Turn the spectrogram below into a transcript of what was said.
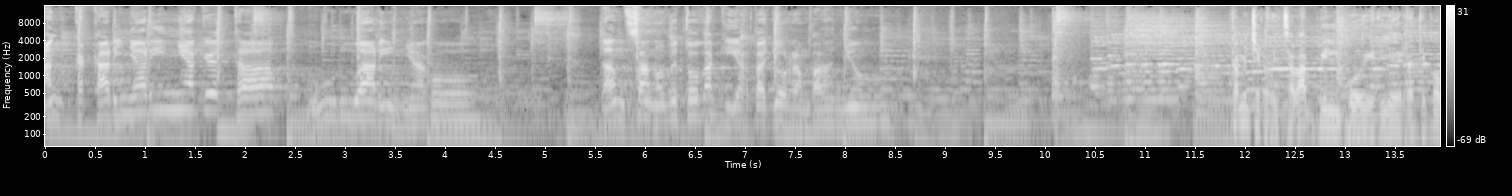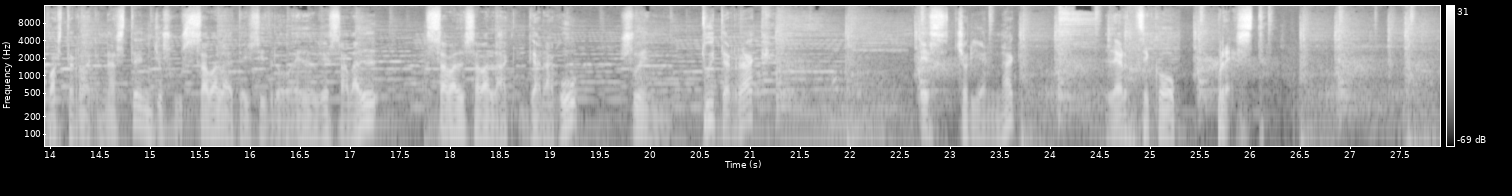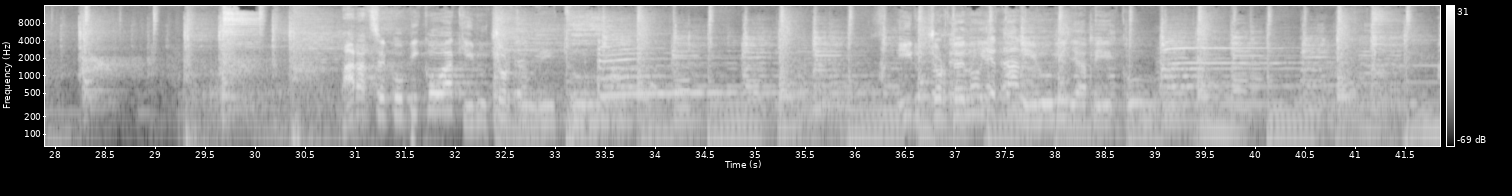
Hankakarin harinak eta buru harinago Dantzan hobeto daki harta jorran baino Kamentxe gabiltza ba, Bilbo hiri erratiko basterrak nazten, Josu Zabala eta Isidro Elge Zabal, zabal-zabalak garagu, zuen Twitterrak, ez txorianak, lertzeko prest. Baratzeko pikoak irutxorten ditu. Irutxorten hoietan iru mila piku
